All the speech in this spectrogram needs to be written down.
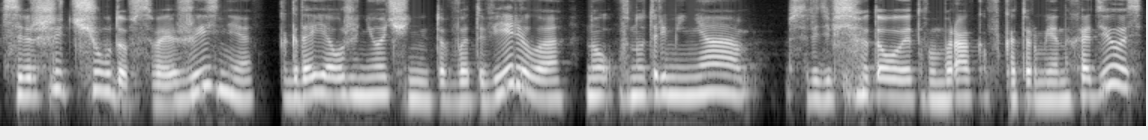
совершить чудо в своей жизни, когда я уже не очень в это верила, но внутри меня среди всего того этого мрака, в котором я находилась,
